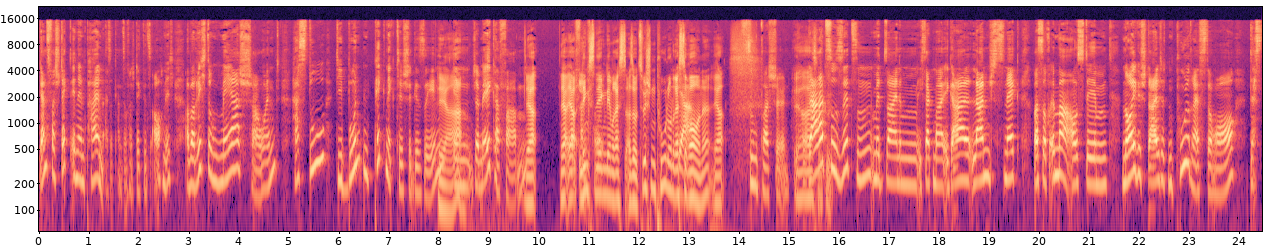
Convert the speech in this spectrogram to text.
ganz versteckt in den Palmen, also ganz so versteckt jetzt auch nicht, aber Richtung Meer schauend, hast du die bunten Picknicktische gesehen Ja. in Jamaika-Farben. ja, ja, ja, links toll. neben dem Rest, also zwischen Pool und Restaurant, ne? Ja. Super schön. Ja, da zu sitzen mit seinem, ich sag mal, egal, Lunch, Snack, was auch immer aus dem neu gestalteten Poolrestaurant, das,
